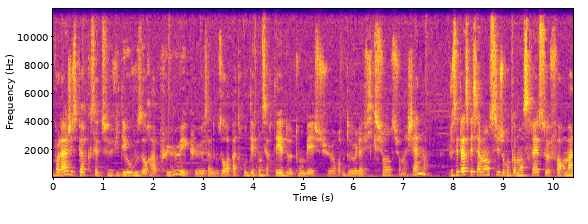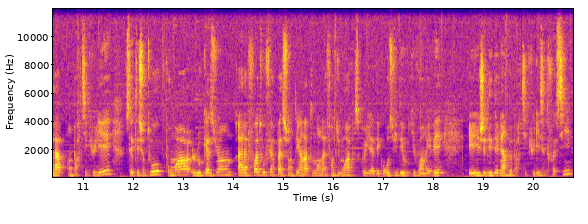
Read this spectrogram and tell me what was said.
Voilà, j'espère que cette vidéo vous aura plu et que ça ne vous aura pas trop déconcerté de tomber sur de la fiction sur ma chaîne. Je sais pas spécialement si je recommencerai ce format-là en particulier, c'était surtout pour moi l'occasion à la fois de vous faire patienter en attendant la fin du mois parce qu'il y a des grosses vidéos qui vont arriver et j'ai des délais un peu particuliers cette fois-ci.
